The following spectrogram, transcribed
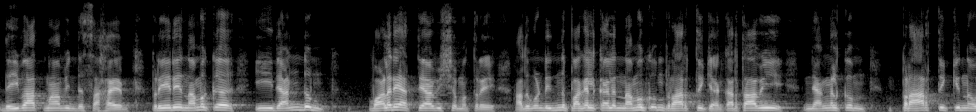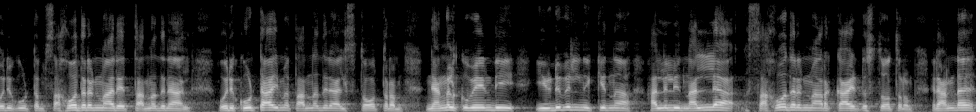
ദൈവാത്മാവിന്റെ സഹായം. പ്രിയരെ നമുക്ക് ഈ രണ്ടും വളരെ അത്യാവശ്യമത്രേ അതുകൊണ്ട് ഇന്ന് പകൽക്കാലം നമുക്കും പ്രാർത്ഥിക്കാം. കർത്താവി ഞങ്ങൾക്കും പ്രാർത്ഥിക്കുന്ന ഒരു കൂട്ടം സഹോദരന്മാരെ തന്നതിനാൽ ഒരു കൂട്ടായ്മ തന്നതിനാൽ സ്തോത്രം. ഞങ്ങൾക്ക് വേണ്ടി ഇടിവിൽ നിൽക്കുന്ന അല്ലെങ്കിൽ നല്ല സഹോദരന്മാർക്കായിട്ട് സ്തോത്രം. രണ്ട്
